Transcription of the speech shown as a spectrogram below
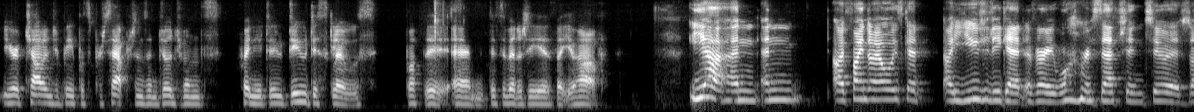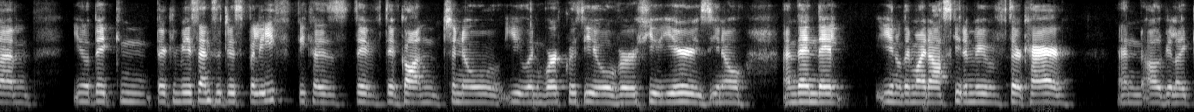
you're challenging people's perceptions and judgments when you do do disclose what the um, disability is that you have. Yeah, and and I find I always get, I usually get a very warm reception to it. Um, you know they can there can be a sense of disbelief because they've they've gotten to know you and work with you over a few years you know and then they you know they might ask you to move their car and I'll be like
